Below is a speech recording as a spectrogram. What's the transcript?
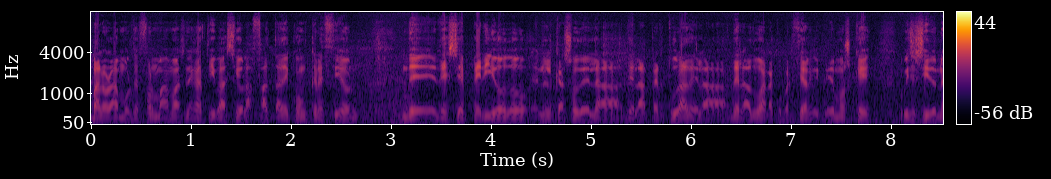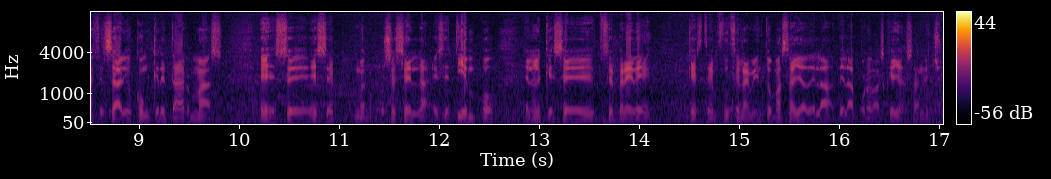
valoramos de forma más negativa ha sido la falta de concreción de, ese periodo en el caso de la, apertura de la, aduana comercial, que creemos que hubiese sido necesario concretar más ese, pues ese, tiempo en el que se, prevé que esté en funcionamiento más allá de las pruebas que ya se han hecho.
